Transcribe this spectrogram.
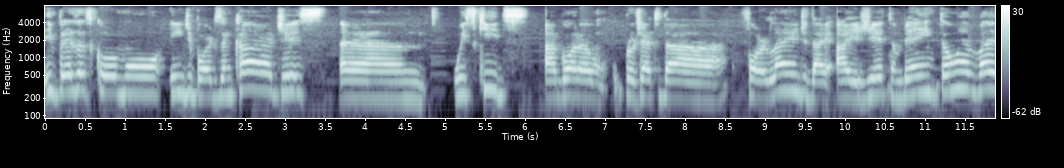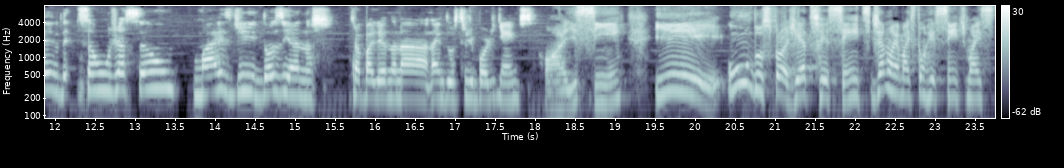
empresas como Indie Boards and Cards, um, WizKids, agora o projeto da Forland, da AEG também. Então é, vai, são, já são mais de 12 anos trabalhando na, na indústria de board games. Aí sim, hein? E um dos projetos recentes, já não é mais tão recente, mas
